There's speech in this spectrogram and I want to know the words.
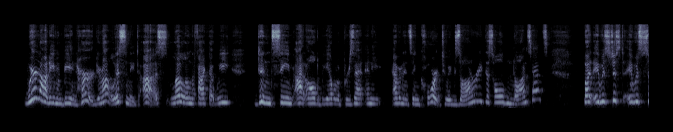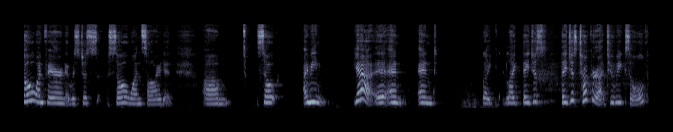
we're not even being heard. You're not listening to us, let alone the fact that we didn't seem at all to be able to present any evidence in court to exonerate this whole nonsense but it was just it was so unfair and it was just so one-sided. Um so i mean yeah and and like like they just they just took her at two weeks old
